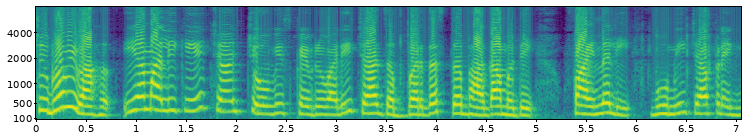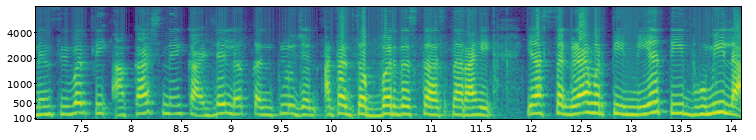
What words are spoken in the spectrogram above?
शुभविवाह. या मालिकेच्या चोवीस फेब्रुवारीच्या जबरदस्त भागामध्ये फायनली भूमीच्या प्रेग्नन्सीवरती आकाशने काढलेलं कन्क्लुजन आता जबरदस्त असणार आहे. या सगळ्यावरती नियती भूमीला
